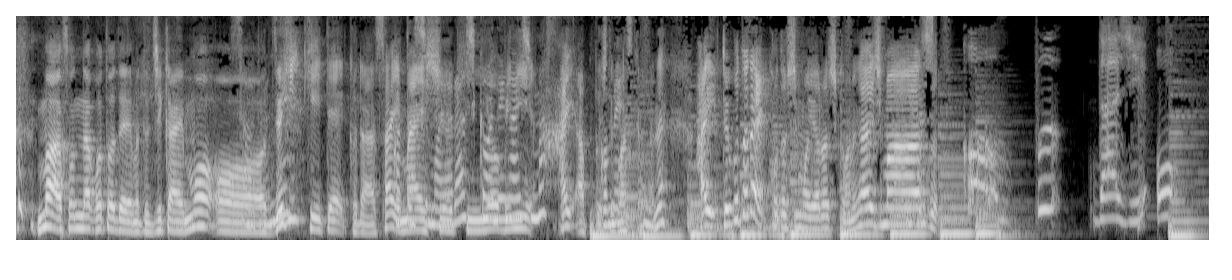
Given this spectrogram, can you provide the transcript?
まあそんなことでまた次回も、ぜひ聞いてください。今毎週年もよろし金曜日に、くお願いしますはい、アップしてますからね。はい、ということで今年もよろしくお願いします。コンプラジオ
